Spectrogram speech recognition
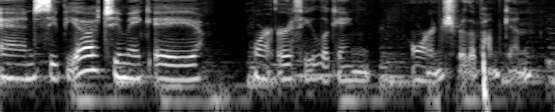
and sepia to make a more earthy looking orange for the pumpkin.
